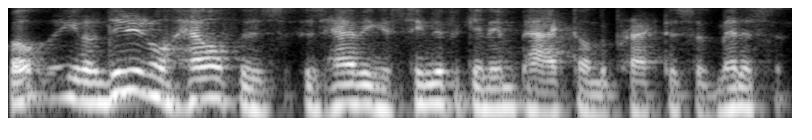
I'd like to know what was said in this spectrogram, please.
Well, you know, digital health is is having a significant impact on the practice of medicine,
